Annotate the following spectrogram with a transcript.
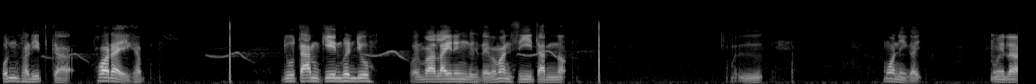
ผลผลิตกะพ่อได้ครับ อยู่ตามเกณฑ์เพิ่นอยู่ เพิ่นว่าไรหนึ่งก็สิได้ประมาณสี่ตันเนาะมือม้วนนี่ก็หน่วยละ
